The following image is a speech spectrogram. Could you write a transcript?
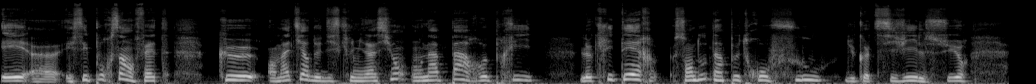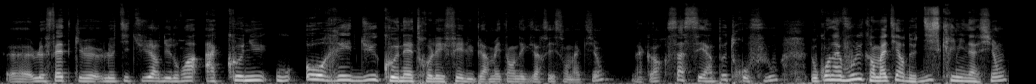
Et, euh, et c'est pour ça en fait que en matière de discrimination, on n'a pas repris le critère sans doute un peu trop flou du Code civil sur euh, le fait que le titulaire du droit a connu ou aurait dû connaître les faits lui permettant d'exercer son action. D'accord? Ça, c'est un peu trop flou. Donc, on a voulu qu'en matière de discrimination,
